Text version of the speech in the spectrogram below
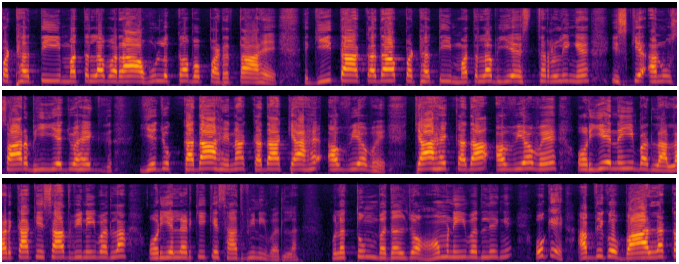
पठती मतलब राहुल कब पढ़ता है? गीता कदा पठती मतलब ये स्तरलिंग है। इसके अनुसार भी ये जो है, ये जो कदा है ना, कदा क्या है? अवयव है। क्या है कदा? अवयव है और ये नहीं बदला। लड़का के साथ भी नहीं बदला और ये लड़की के साथ भी नहीं बदला। बोला, तुम बदल जाओ, हम नहीं बदलेंगे। ओके, अब देखो, बालक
